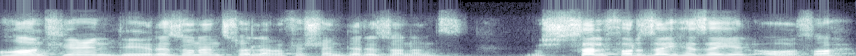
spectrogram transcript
هون في عندي resonance ولا ما فيش عندي resonance مش sulfur زيها زي ال O صح؟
